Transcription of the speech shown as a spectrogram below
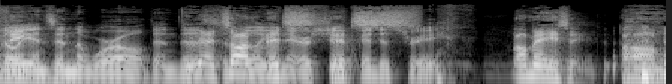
civilians in the world in the It's civilian it's- airship it's- industry. amazing. Um,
